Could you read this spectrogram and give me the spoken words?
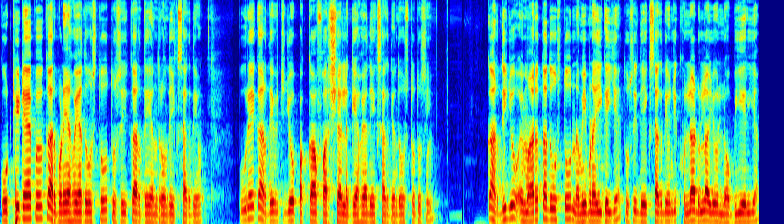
ਕੋਠੀ ਟੈਪ ਘਰ ਬਣਿਆ ਹੋਇਆ ਦੋਸਤੋ, ਤੁਸੀਂ ਘਰ ਦੇ ਅੰਦਰੋਂ ਦੇਖ ਸਕਦੇ ਹੋ। ਪੂਰੇ ਘਰ ਦੇ ਵਿੱਚ ਜੋ ਪੱਕਾ ਫਰਸ਼ ਹੈ, ਲੱਗਿਆ ਹੋਇਆ ਦੇਖ ਸਕਦੇ ਹੋ ਦੋਸਤੋ ਤੁਸੀਂ। ਘਰ ਦੀ ਜੋ ਇਮਾਰਤ ਆ ਦੋਸਤੋ, ਨਵੀਂ ਬਣਾਈ ਗਈ ਹੈ। ਤੁਸੀਂ ਦੇਖ ਸਕਦੇ ਹੋ ਜੀ, ਖੁੱਲਾ ਡੁੱਲਾ ਜੋ ਲੌਬੀ ਏਰੀਆ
